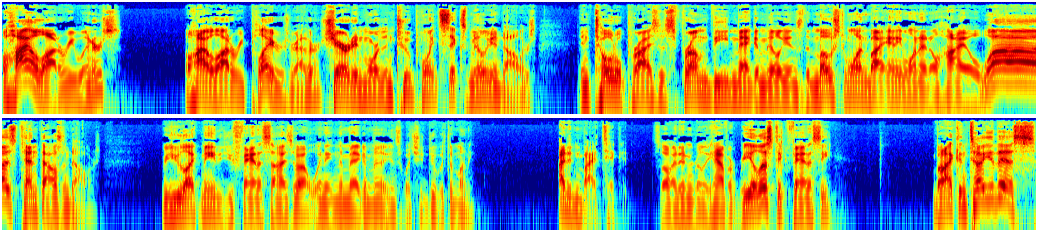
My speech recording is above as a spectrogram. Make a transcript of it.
Ohio lottery winners, Ohio lottery players, rather, shared in more than $2.6 million in total prizes from the Mega Millions. The most won by anyone in Ohio was $10,000. Were you like me? Did you fantasize about winning the Mega Millions? What you do with the money? I didn't buy a ticket, so I didn't really have a realistic fantasy. But I can tell you this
